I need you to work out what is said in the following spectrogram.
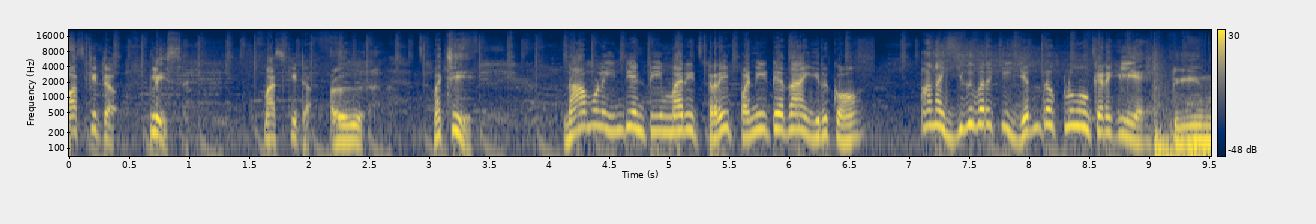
Mosquito please mosquito. மச்சி நாமளும் இந்தியன் டீம் மாதிரி ட்ரை பண்ணிட்டே தான் இருக்கோம். ஆனா இது வரைக்கும் எந்த குழுவும் கிடைக்கலையே. டீம்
